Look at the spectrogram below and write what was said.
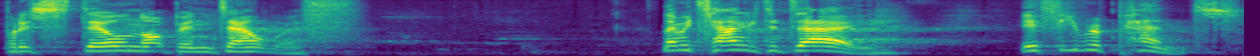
but it's still not been dealt with? Let me tell you today if you repent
